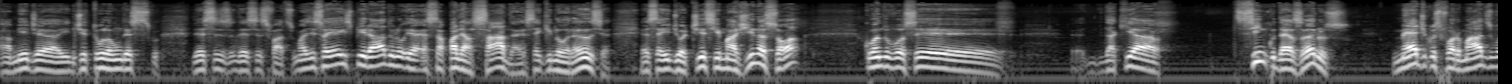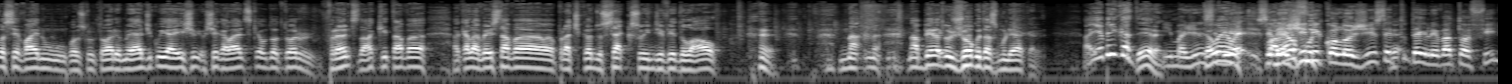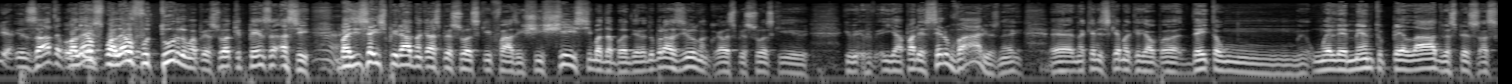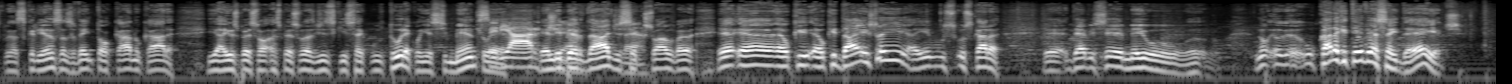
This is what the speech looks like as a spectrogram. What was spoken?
a, a, mídia intitula um desses, desses, desses fatos. Mas isso aí é inspirado, no, essa palhaçada, essa ignorância, essa idiotice. Imagina só quando você, daqui a 5, 10 anos, médicos formados, você vai num consultório médico e aí chega lá e diz que é o doutor Frantz lá que estava, aquela vez estava praticando sexo individual na, na, na beira do jogo das mulheres, cara. Aí é brincadeira. Imagina então, se ele é, se ele é, é ginecologista e tu tem que levar tua filha. Exato. Qual é, qual é o futuro de uma pessoa que pensa assim? É. Mas isso é inspirado naquelas pessoas que fazem xixi em cima da bandeira do Brasil, naquelas pessoas que. que e apareceram vários, né? É, naquele esquema que deitam um, um elemento pelado, as, pessoas, as, as, crianças vêm tocar no cara, e aí os pessoal, as pessoas dizem que isso é cultura, é conhecimento, Seria é, arte, é liberdade é. sexual. É, é, é, o que, é o que dá isso aí. Aí os, os caras é, deve ser meio. Não, o cara que teve essa ideia,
